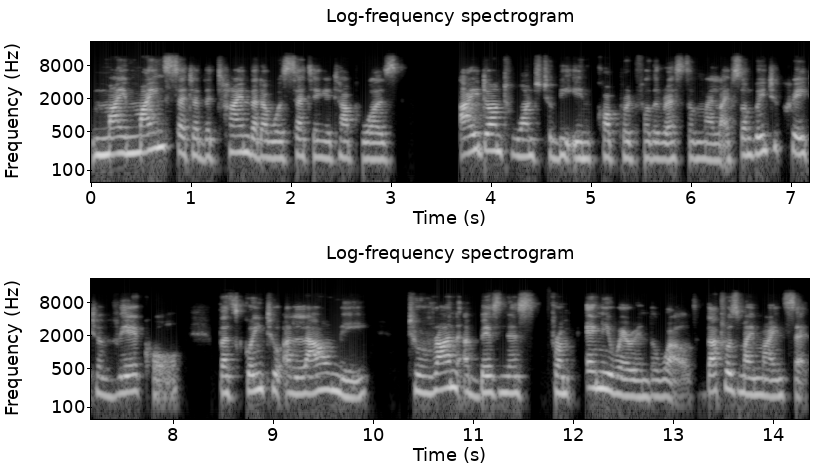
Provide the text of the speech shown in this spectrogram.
my mindset at the time that I was setting it up was, I don't want to be in corporate for the rest of my life. So I'm going to create a vehicle that's going to allow me to run a business from anywhere in the world. That was my mindset.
